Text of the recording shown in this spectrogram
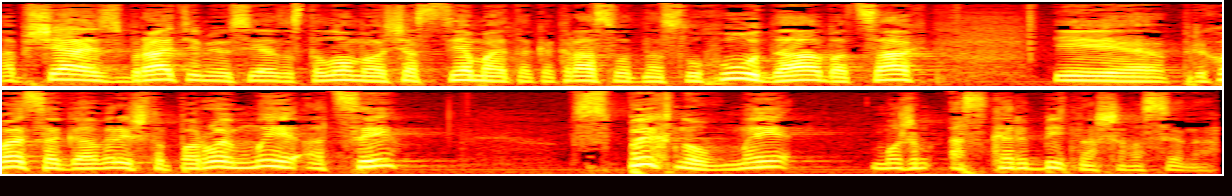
Общаясь с братьями, все за столом, а сейчас тема это как раз вот на слуху, да, об отцах. И приходится говорить, что порой мы, отцы, вспыхнув, мы можем оскорбить нашего сына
